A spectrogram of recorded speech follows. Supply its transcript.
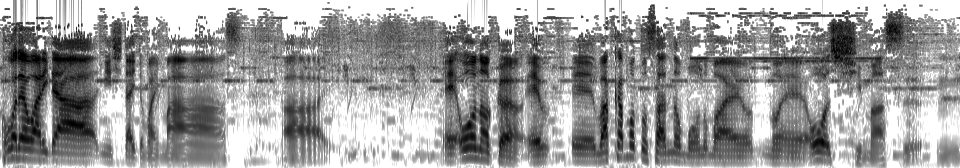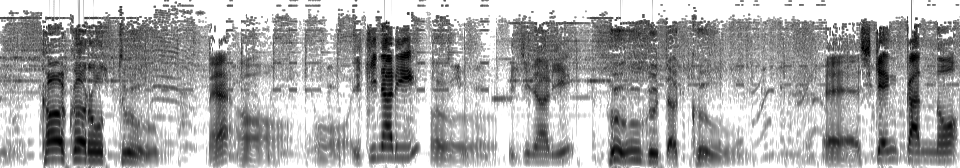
ここで終わりだにしたいと思いまーす。はーい。えー大野くん、えーえー若本さんのモノマネの、えーをします。うん。カカロトゥー。ね？うん。うんいきなり？うん。いきなり？フグタくん。えー試験官の、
